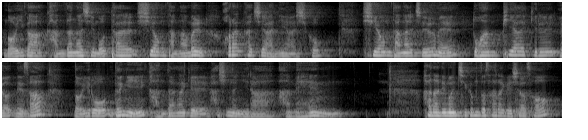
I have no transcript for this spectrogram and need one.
너희가 감당하지 못할 시험 당함을 허락하지 아니하시고 시험 당할 즈음에 또한 피할 길을 내사 너희로 능히 감당하게 하시느니라. 아멘. 하나님은 지금도 살아계셔서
